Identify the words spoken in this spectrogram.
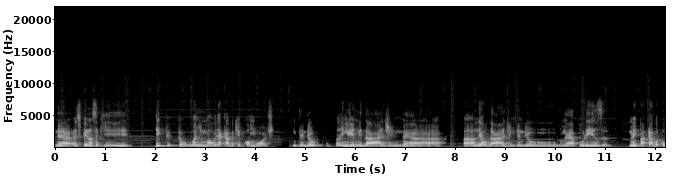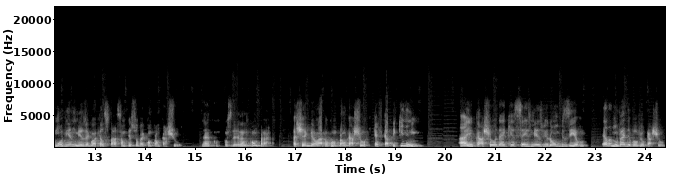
né, a esperança é que, que, que, o animal ele acaba que comove, entendeu? A ingenuidade, né? A, a, a lealdade, entendeu? O, né? A pureza, né? Então acaba comovendo mesmo. É igual aquela situação: a pessoa vai comprar um cachorro, né? considerando comprar. Ela chega lá para comprar um cachorro que quer ficar pequenininho. Aí o cachorro, daí que seis meses virou um bezerro. Ela não vai devolver o cachorro.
